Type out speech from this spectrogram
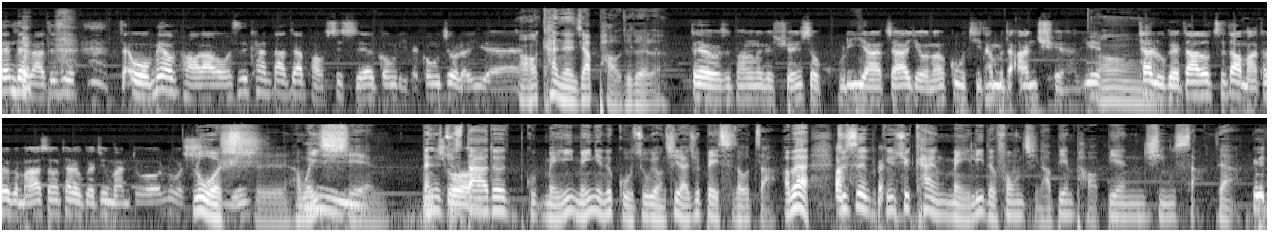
真的啦，就是在我没有跑啦，我是看大家跑四十二公里的工作人员，然后看人家跑就对了。对，我是帮那个选手鼓励啊，加油，然后顾及他们的安全，因为哦。泰鲁格大家都知道嘛，泰鲁格马拉松，泰鲁格就蛮多落石，落石很危险，但是就是大家都鼓每一每一年都鼓足勇气来去被石头砸。啊，不是，就是可以去看美丽的风景，然后边跑边欣赏这样。因为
